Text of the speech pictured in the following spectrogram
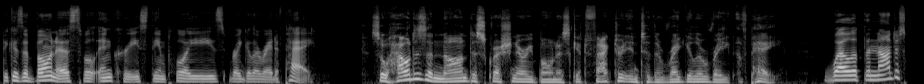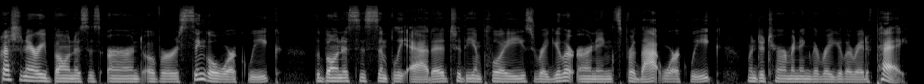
because a bonus will increase the employee's regular rate of pay. So, how does a non discretionary bonus get factored into the regular rate of pay? Well, if the non discretionary bonus is earned over a single work week, the bonus is simply added to the employee's regular earnings for that work week when determining the regular rate of pay.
